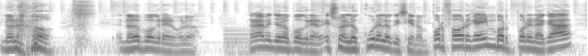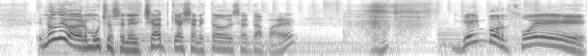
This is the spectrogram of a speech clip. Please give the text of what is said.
No lo, no lo puedo creer, boludo. Realmente no lo puedo creer. Es una locura lo que hicieron. Por favor, Gameboard ponen acá. No debe haber muchos en el chat que hayan estado de esa etapa, ¿eh? Gameboard fue.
